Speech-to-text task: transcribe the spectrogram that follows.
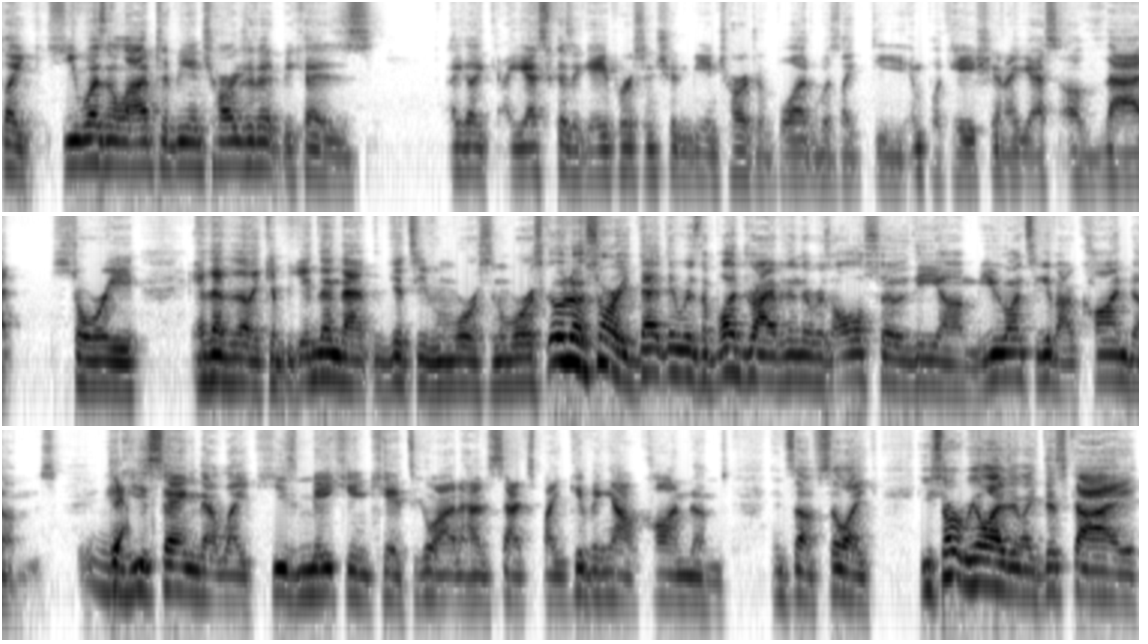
like he wasn't allowed to be in charge of it because like I guess because a gay person shouldn't be in charge of blood was like the implication I guess of that story and then like and then that gets even worse and worse. Oh no sorry that there was the blood drive and then there was also the um you wants to give out condoms. Yeah. and he's saying that like he's making kids go out and have sex by giving out condoms and stuff. So like you start realizing like this guy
